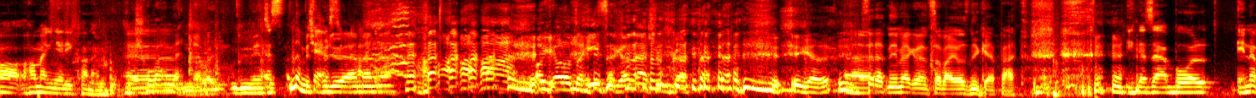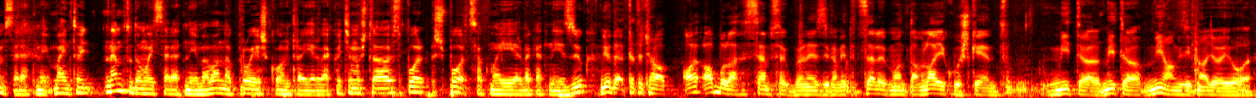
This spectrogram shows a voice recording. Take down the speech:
ha, ha megnyerik, ha nem. És hová menne? Vagy ez nem is, hogy ő elmenne. Aki hallott a hétszegi adásunkat. Igen. Szeretném megrendszabályozni Kepát. Igazából én nem szeretném, mert hogy nem tudom, hogy szeretném, mert vannak pro és kontra érvek. Hogyha most a sport, sportszakmai érveket nézzük. Jó, de tehát, hogyha abból a szemszögből nézzük, amit az előbb mondtam, laikusként mitől, mitől, mi hangzik nagyon jól.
